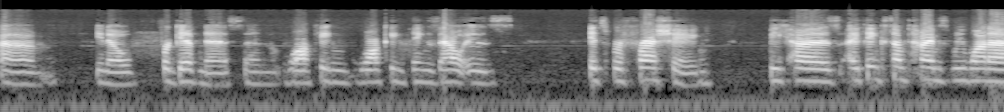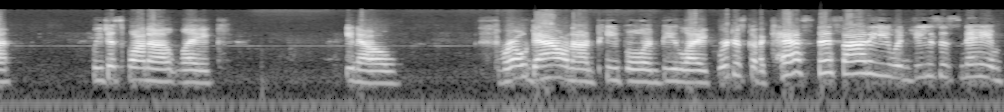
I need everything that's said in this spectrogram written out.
um, you know, forgiveness and walking walking things out is it's refreshing because I think sometimes we want to, we just want to like, you know, throw down on people and be like, we're just going to cast this out of you in Jesus' name.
